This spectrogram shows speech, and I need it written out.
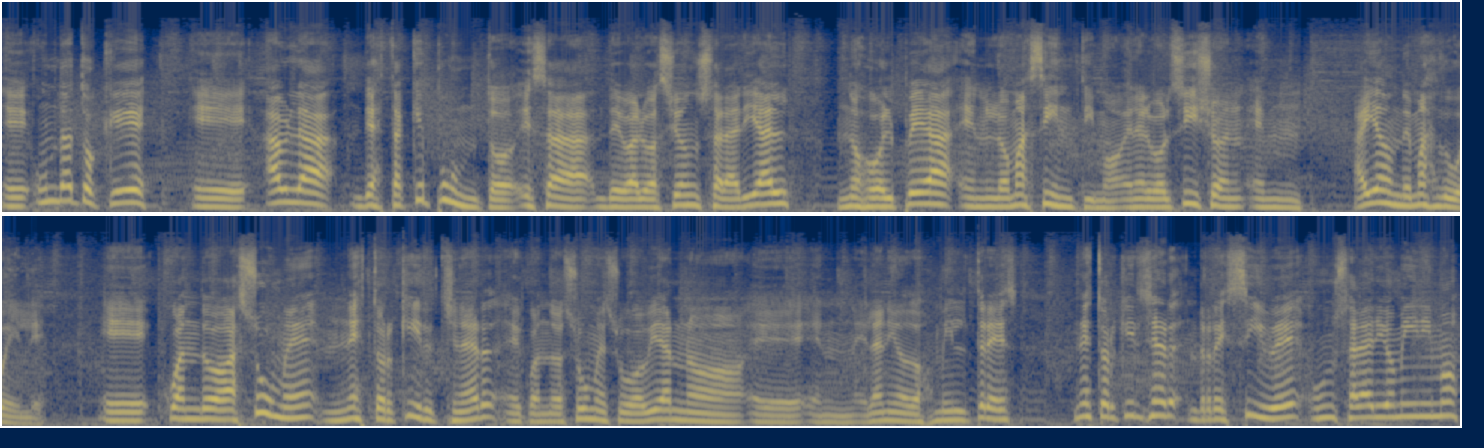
eh, un dato que habla de hasta qué punto esa devaluación salarial nos golpea en lo más íntimo, en el bolsillo, en, ahí a donde más duele. cuando asume Néstor Kirchner, cuando asume su gobierno en el año 2003, Néstor Kirchner recibe un salario mínimo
